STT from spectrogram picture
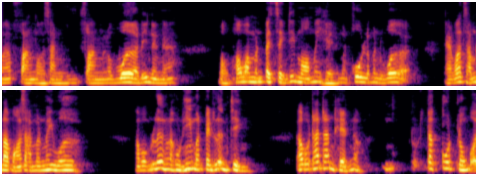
มาฟังหมอซันฟังแล้วเวอร์นิดนึงนะ บอกเพราะว่ามันเป็นสิ่งที่มองไม่เห็นมันพูดแล้วมันเวอร์แต่ว่าสำหรับหมอซันมันไม่เวอร์ผมเรื่องเหล่านี้มันเป็นเรื่องจริงแล้วท่านท่านเห็นเนาะตะกุดหลวงพ่อ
